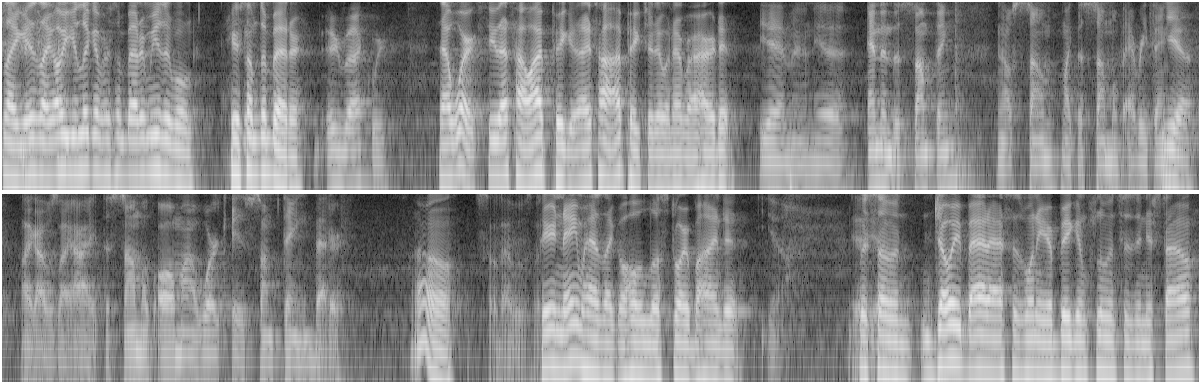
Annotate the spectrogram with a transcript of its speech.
like it's like, "Oh, you're looking for some better music." Well, here's something better. exactly. That works. See, that's how I pick it. That's how I pictured it whenever I heard it. Yeah, man, yeah. And then the something, you know, sum, like the sum of everything. Yeah. Like I was like, all right, the sum of all my work is something better. Oh, So that was like, so your name has like a whole little story behind it. Yeah. yeah But yeah. so Joey Badass is one of your big influences in your style.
